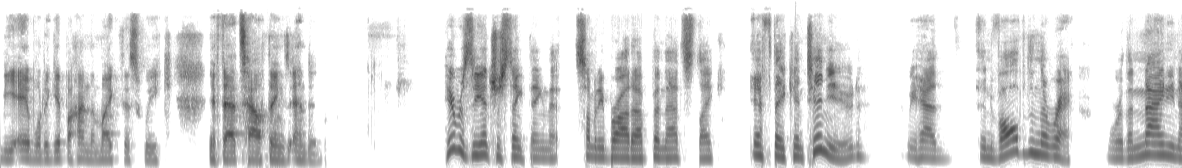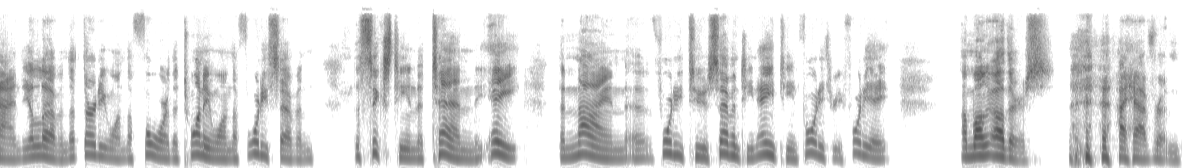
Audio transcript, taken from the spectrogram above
be able to get behind the mic this week if that's how things ended. here was the interesting thing that somebody brought up, and that's like if they continued, we had involved in the wreck were the 99, the 11, the 31, the 4, the 21, the 47, the 16, the 10, the 8, the 9, uh, 42, 17, 18, 43, 48, among others I have written.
